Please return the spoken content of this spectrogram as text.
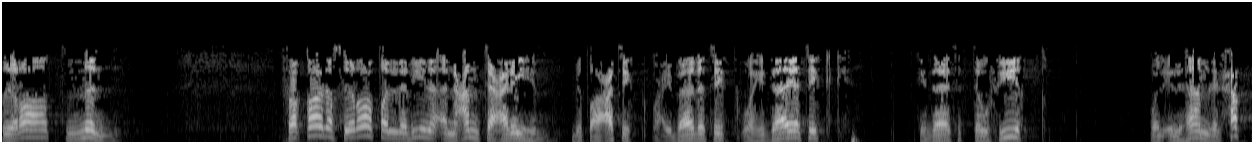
صراط من؟ فقال صراط الذين أنعمت عليهم. بطاعتك وعبادتك وهدايتك هداية التوفيق والإلهام للحق.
